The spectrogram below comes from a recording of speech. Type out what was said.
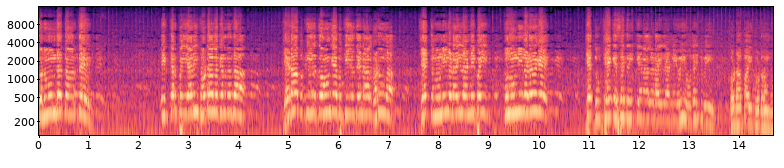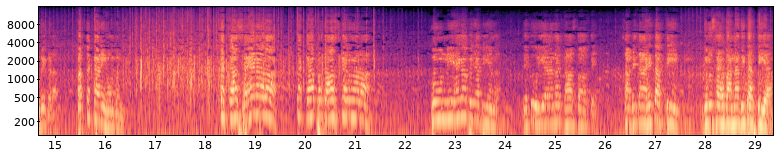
ਕਾਨੂੰਨ ਦੇ ਤੌਰ ਤੇ 1 ਰੁਪਈਆ ਨਹੀਂ ਤੁਹਾਡਾ ਲੱਗਣ ਦਿੰਦਾ। ਜਿਹੜਾ ਵਕੀਲ ਕਹੋਗੇ, ਵਕੀਲ ਦੇ ਨਾਲ ਖੜੂੰਗਾ। ਜੇ ਕਾਨੂੰਨੀ ਲੜਾਈ ਲੜਨੀ ਪਈ, ਕਾਨੂੰਨੀ ਲੜਾਂਗੇ ਜੇ ਦੂਜੇ ਕਿਸੇ ਤਰੀਕੇ ਨਾਲ ਲੜਾਈ ਲੜਨੀ ਹੋਈ, ਉਹਦੇ 'ਚ ਵੀ ਤੁਹਾਡਾ ਭਾਈ ਤੁਹਾਡਾ ਮੂਰੇ ਖੜਾ। ਪਰ ਧੱਕਾ ਨਹੀਂ ਹੋਣ ਦਊਂ ਧੱਕਾ ਸਹਿਣ ਵਾਲਾ, ਧੱਕਾ ਬਰਦਾਸ਼ਤ ਕਰਨ ਵਾਲਾ, ਖੂਨ ਨਹੀਂ ਹੈਗਾ ਪੰਜਾਬੀਆਂ ਦਾ। ਤੇ ਧੂਰੀ ਵਾਲਿਆਂ ਦਾ ਖਾਸ ਤੌਰ ਤੇ। ਸਾਡੇ ਤਾਂ ਇਹ ਧਰਤੀ ਗੁਰੂ ਸਾਹਿਬਾਨਾਂ ਦੀ ਧਰਤੀ ਆ।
